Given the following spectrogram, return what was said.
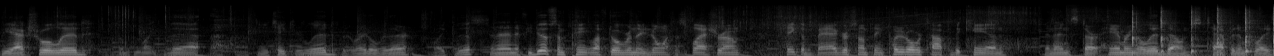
the actual lid, something like that. You take your lid, put it right over there, like this. And then if you do have some paint left over in there you don't want to splash around, take a bag or something, put it over top of the can, and then start hammering the lid down. Just tap it in place.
